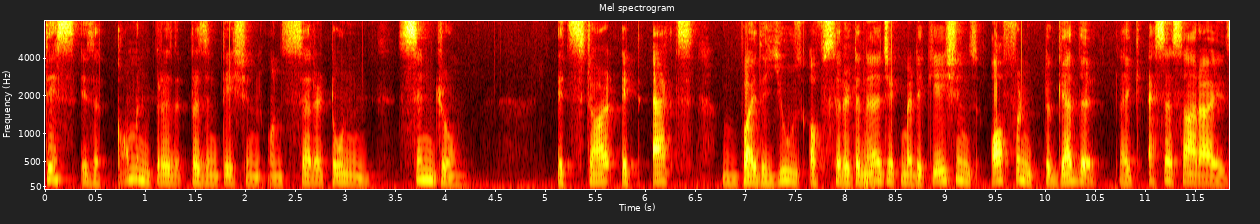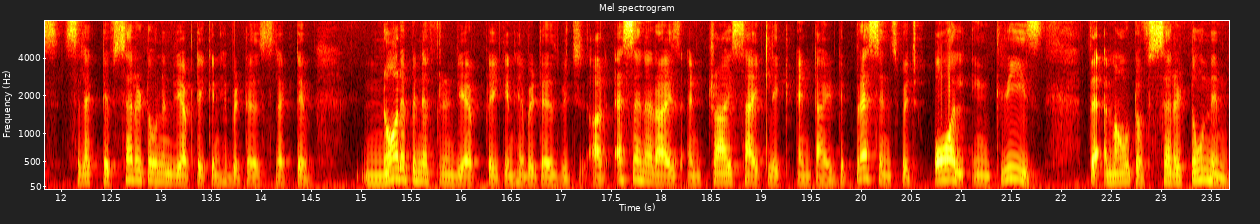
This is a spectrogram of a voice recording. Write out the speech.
this is a common pre presentation on serotonin syndrome. It start it acts by the use of serotonergic medications often together like SSRIs, selective serotonin reuptake inhibitors, selective norepinephrine reuptake inhibitors which are SNRIs and tricyclic antidepressants which all increase the amount of serotonin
